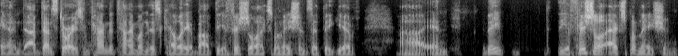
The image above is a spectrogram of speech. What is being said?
and I've done stories from time to time on this Kelly about the official explanations that they give, uh, and they the official explanation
